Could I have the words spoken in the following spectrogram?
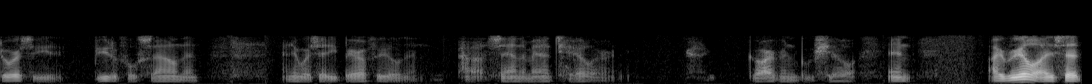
Dorsey. Beautiful sound, and and there was Eddie Barefield and uh, Sam the Man Taylor, Garvin Bushell, and I realized that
